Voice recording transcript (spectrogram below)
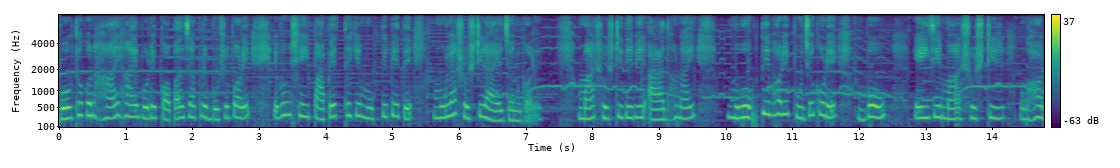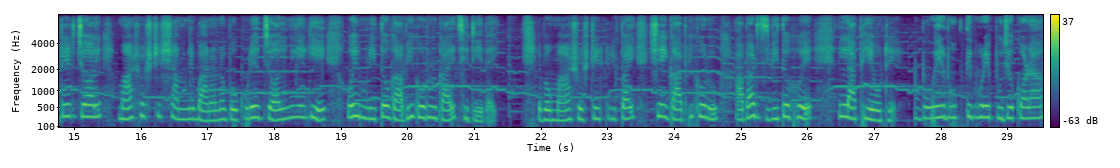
বউ তখন হায় হায় বলে কপাল চাপড়ে বসে পড়ে এবং সেই পাপের থেকে মুক্তি পেতে মূলা ষষ্ঠীর আয়োজন করে। মা ষষ্ঠী দেবীর আরাধনায় ভক্তি ভরে পুজো করে বউ এই যে মা ষষ্ঠীর ঘটের জল, মা ষষ্ঠীর সামনে বানানো পুকুরের জল নিয়ে গিয়ে ওই মৃত গাভী গরুর গায়ে ছিটিয়ে দেয়। এবং মা ষষ্ঠীর কৃপায় সেই গাভী গরু আবার জীবিত হয়ে লাফিয়ে ওঠে। বউয়ের ভক্তি ভরে পুজো করা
